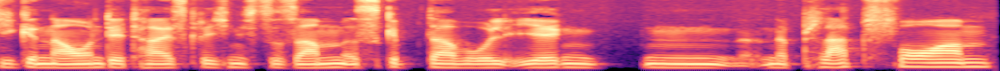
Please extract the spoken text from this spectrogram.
die genauen Details kriege ich nicht zusammen. Es gibt da wohl irgendeine Plattform,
